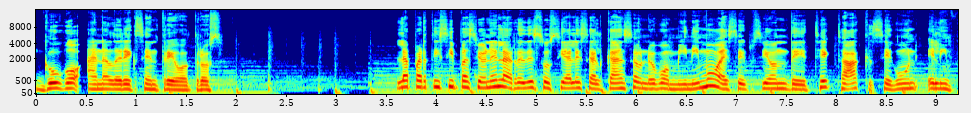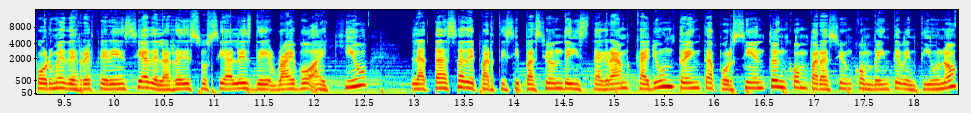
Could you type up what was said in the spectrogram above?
Google Analytics, entre otros. La participación en las redes sociales alcanza un nuevo mínimo, a excepción de TikTok, según el informe de referencia de las redes sociales de Rival IQ. La tasa de participación de Instagram cayó un 30% en comparación con 2021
